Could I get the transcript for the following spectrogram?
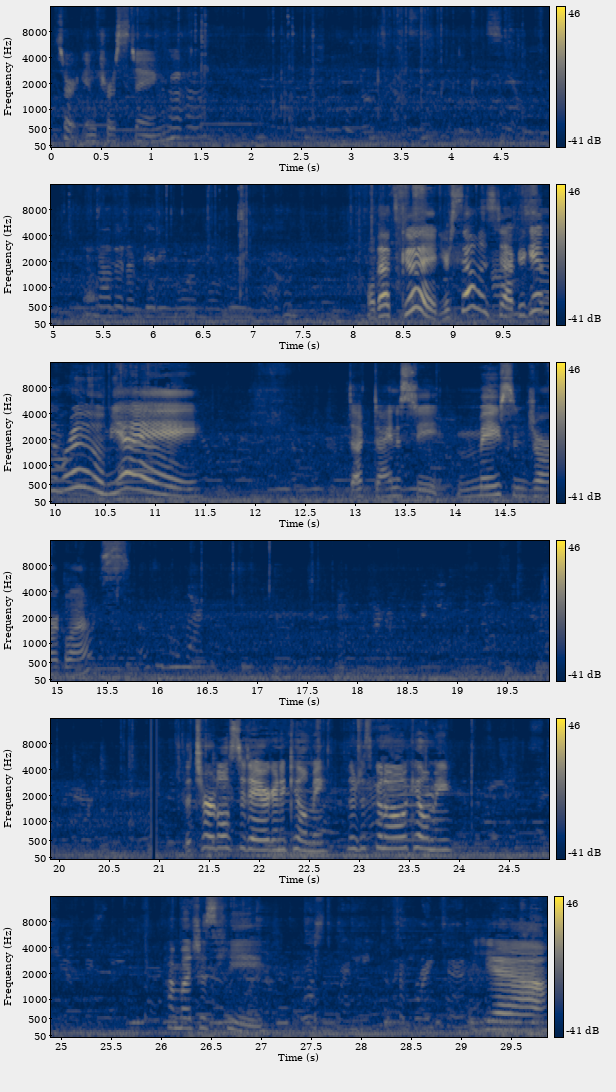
These are interesting. Uh-huh. You Now that I'm getting more and more room now. Well, that's good. You're selling stuff. You're getting room. Yay! Duck Dynasty mason jar glass. The turtles today are gonna kill me. They're just gonna all kill me. How much is he? now. There's 20. It's a Brighton. Yeah.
